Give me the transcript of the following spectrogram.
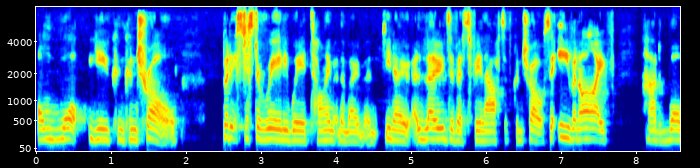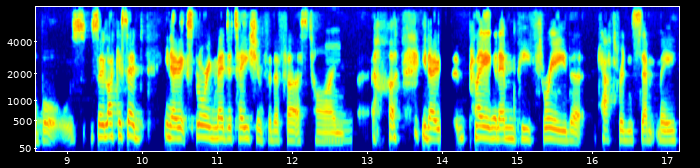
on what you can control. But it's just a really weird time at the moment. You know, loads of us feel out of control. So even I've had wobbles. So, like I said, you know, exploring meditation for the first time, mm. you know, playing an MP3 that Katharine sent me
